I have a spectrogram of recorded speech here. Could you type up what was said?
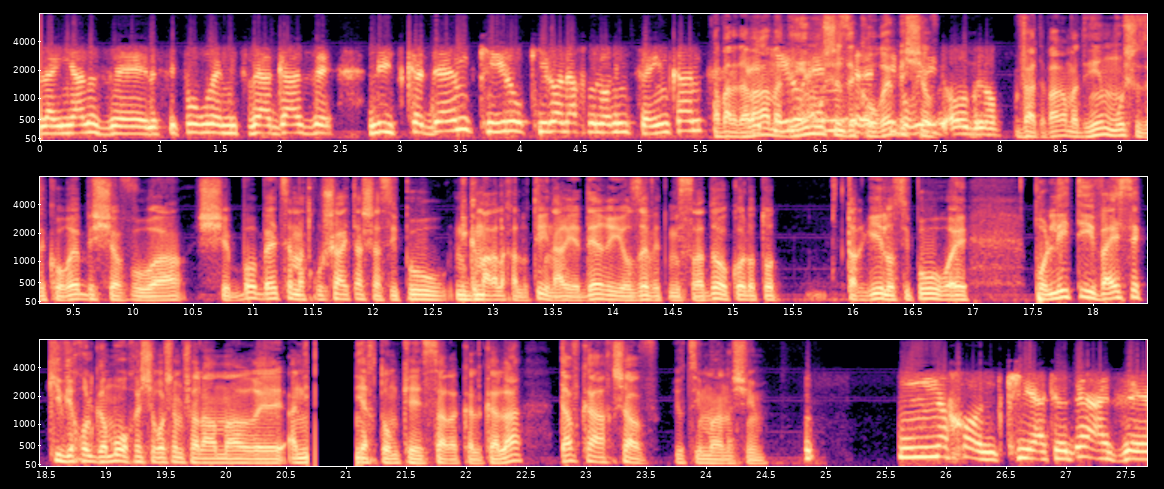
לעניין הזה, לסיפור אה, מתווה הגז, אה, להתקדם כאילו, כאילו אנחנו לא נמצאים כאן. אבל הדבר אה, כאילו המדהים הוא שזה קורה בשבוע... והדבר המדהים הוא שזה קורה בשבוע שבו בעצם התחושה הייתה שהסיפור נגמר לחלוטין. אריה דרעי עוזב את משרדו, כל אותו תרגיל או סיפור אה, פוליטי, והעסק כביכול גמור אחרי שראש הממשלה אמר, אה, אני אחתום כשר הכלכלה. דווקא עכשיו יוצאים האנשים. נכון, כי אתה יודע, זה,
